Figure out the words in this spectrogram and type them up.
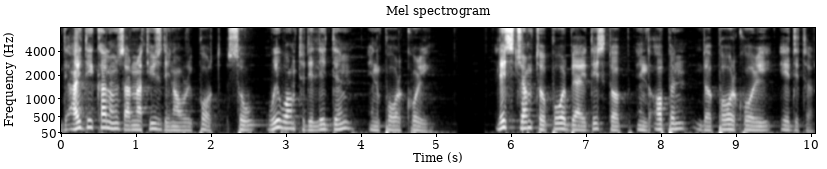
The ID columns are not used in our report, so we want to delete them in Power Query. Let's jump to Power BI Desktop and open the Power Query editor.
